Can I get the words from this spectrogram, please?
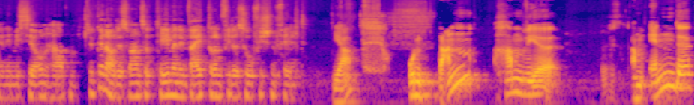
eine Mission haben. Genau, das waren so Themen im weiteren philosophischen Feld. Ja, und dann haben wir am Ende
